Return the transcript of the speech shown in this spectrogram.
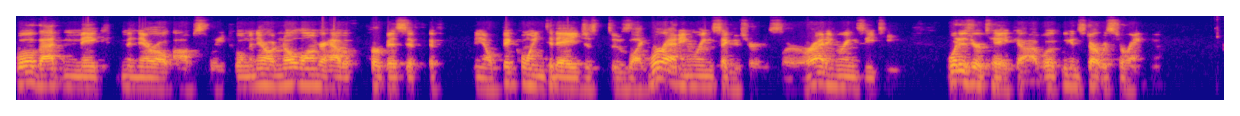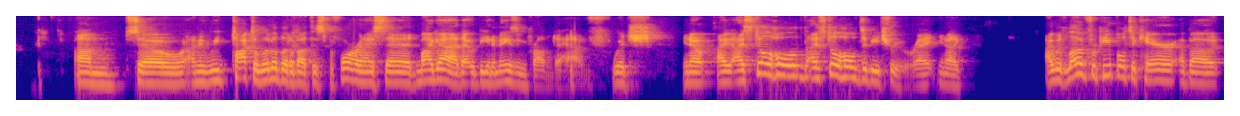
Will that make Monero obsolete? Will Monero no longer have a purpose if, if you know Bitcoin today just is like we're adding ring signatures or we're adding ring CT? What is your take? Uh, we can start with Sarang. Um, so, I mean, we talked a little bit about this before, and I said, my God, that would be an amazing problem to have, which, you know, I, I still hold, I still hold to be true, right? You know, like, I would love for people to care about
